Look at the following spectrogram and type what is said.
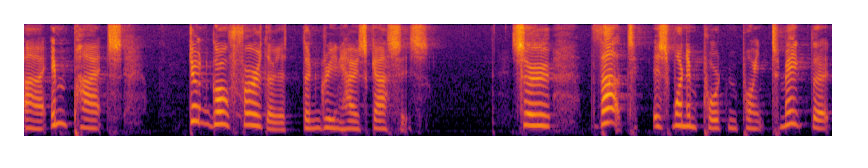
uh, impacts, don't go further than greenhouse gases. So that is one important point to make that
